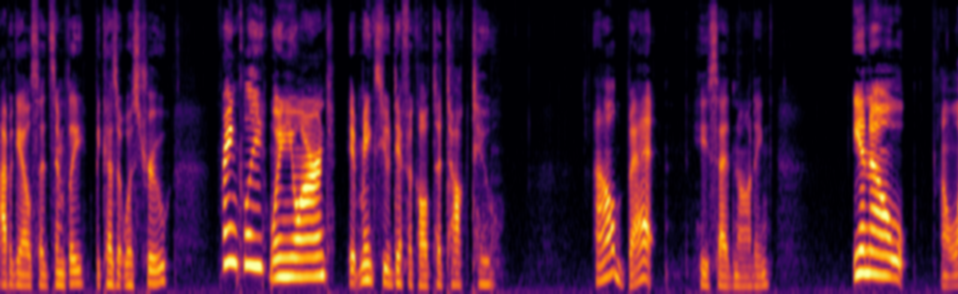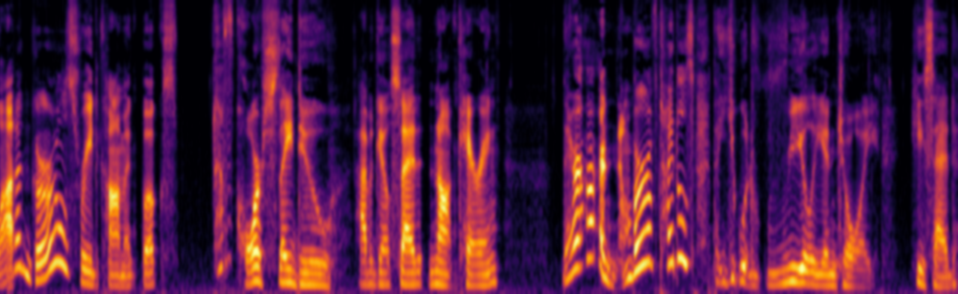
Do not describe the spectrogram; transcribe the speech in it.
Abigail said simply, because it was true. Frankly, when you aren't, it makes you difficult to talk to. I'll bet, he said, nodding. You know, a lot of girls read comic books. Of course they do, Abigail said, not caring. There are a number of titles that you would really enjoy, he said,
